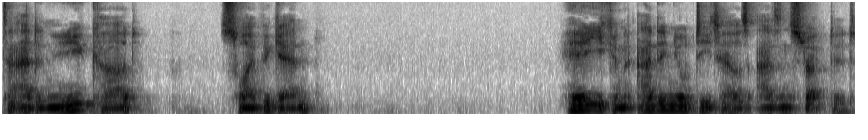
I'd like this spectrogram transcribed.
To add a new card, swipe again. Here you can add in your details as instructed.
